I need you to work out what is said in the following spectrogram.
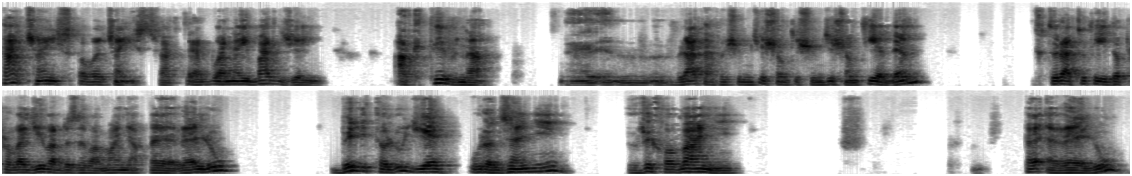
ta część społeczeństwa, która była najbardziej aktywna e, w latach 80-81, która tutaj doprowadziła do załamania PRL-u, byli to ludzie urodzeni, wychowani w PRL-u,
